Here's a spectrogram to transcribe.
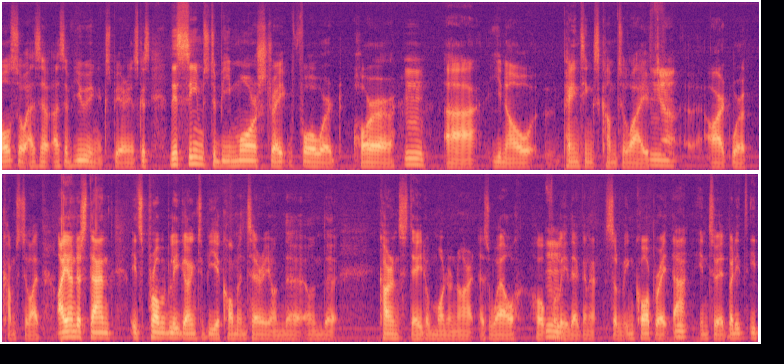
also as a as a viewing experience because this seems to be more straightforward horror. Mm. Uh, you know, paintings come to life Yeah. artwork comes to life. I understand it's probably going to be a commentary on the on the current state of modern art as well. Hopefully, they're going to sort of incorporate that into it. But it it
